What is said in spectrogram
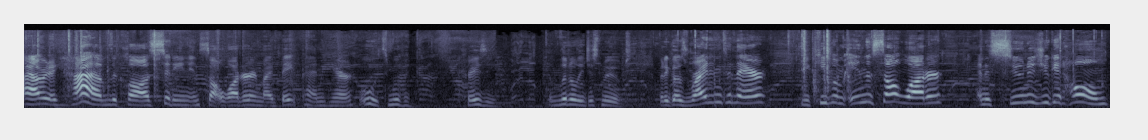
I already have the claws sitting in salt water in my bait pen here. Ooh, it's moving. Crazy. It literally just moved. But it goes right into there. You keep them in the salt water, and as soon as you get home,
